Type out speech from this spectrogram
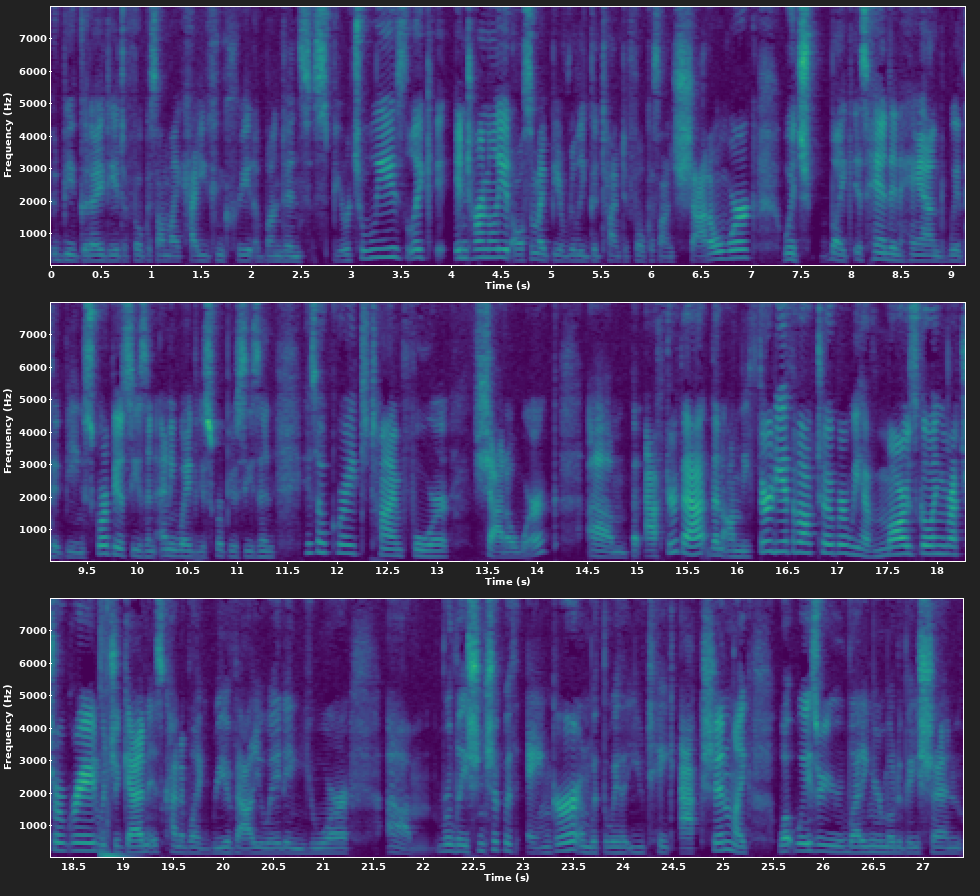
it would be a good idea to focus on like how you can create abundance spiritually, like internally. It also might be a really good time to focus on shadow work, which like is hand in hand with it being Scorpio season anyway, because Scorpio season season is a great time for shadow work. Um, but after that, then on the 30th of October, we have Mars going retrograde, which again is kind of like reevaluating your um, relationship with anger and with the way that you take action. Like, what ways are you letting your motivation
